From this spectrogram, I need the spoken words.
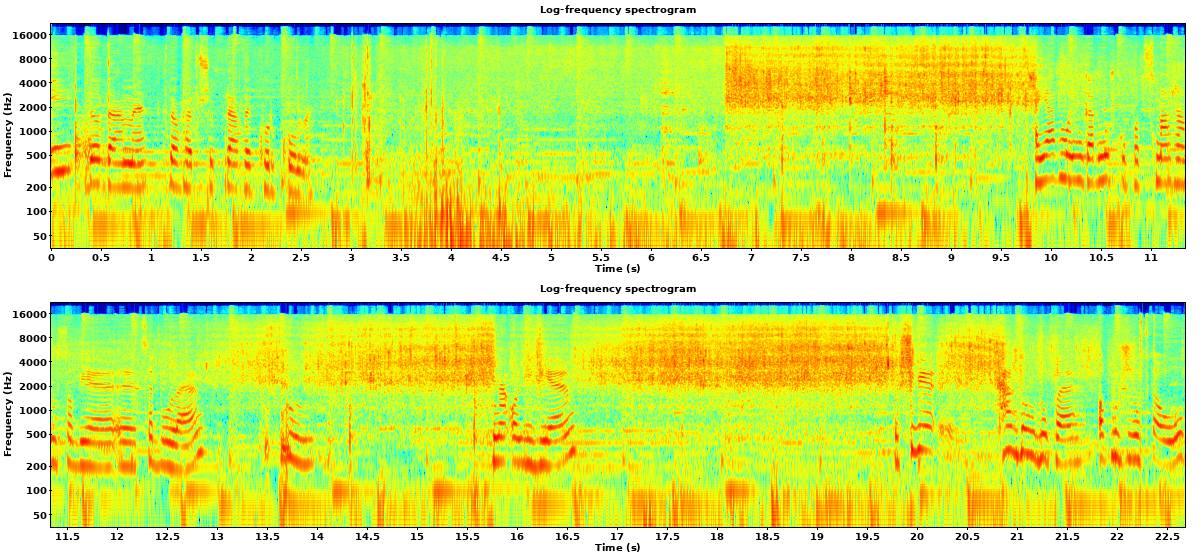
I dodamy trochę przyprawy kurkumy. A ja w moim garnuszku podsmażam sobie e, cebulę na oliwie. Właściwie e, każdą zupę, oprócz rosołu,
